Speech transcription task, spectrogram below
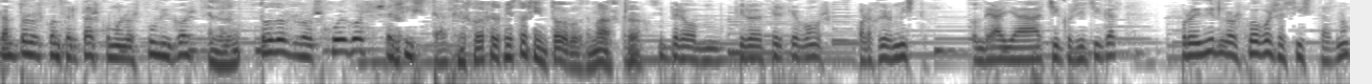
tanto en los concertados como en los públicos, todos los juegos sexistas. En los colegios mixtos y en todos los demás, claro. Sí, pero mm, quiero decir que, vamos, colegios mixtos, donde haya chicos y chicas, prohibir los juegos sexistas, ¿no?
